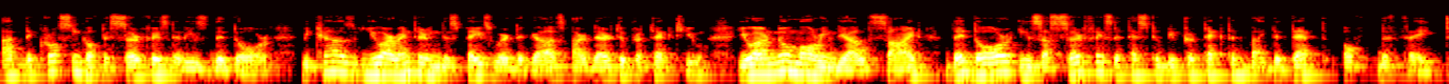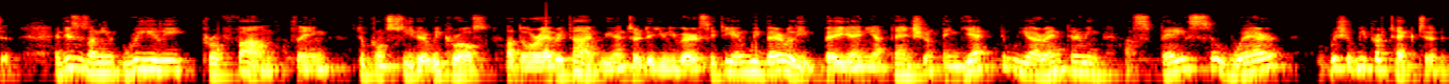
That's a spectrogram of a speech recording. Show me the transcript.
at the crossing of the surface that is the door? Because you are entering the space where the gods are there to protect you. You are no more in the outside. The door is a surface that has to be protected by the depth of the faith and this is a really profound thing to consider. We cross a door every time. We enter the university and we barely pay any attention, and yet we are entering a space where we should be protected,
